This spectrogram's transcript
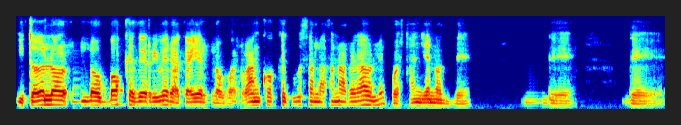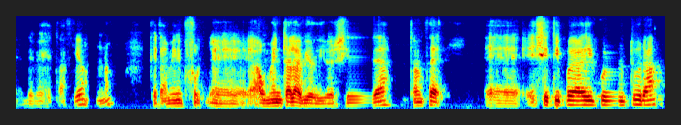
Y todos los, bosques de ribera que hay en los barrancos que cruzan la zona regable, pues están llenos de, de, vegetación, ¿no? que también eh, aumenta la biodiversidad. Entonces, eh, ese tipo de agricultura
